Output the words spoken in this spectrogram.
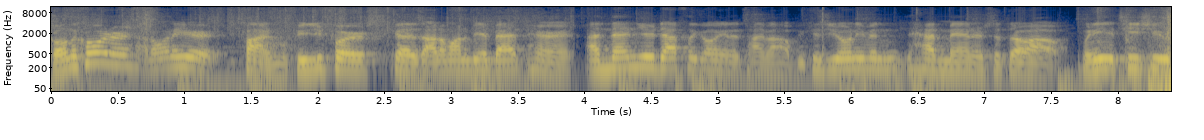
Go in the corner. I don't want to hear it. Fine, we'll feed you first because I don't want to be a bad parent. And then you're definitely going in into timeout because you don't even have manners to throw out. We need to teach you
